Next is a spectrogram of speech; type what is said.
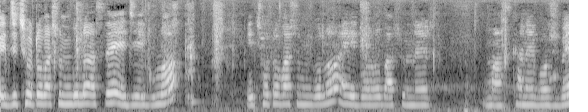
এই যে ছোট বাসনগুলো আছে, এই যে এগুলো, এই ছোট বাসনগুলো এই বড় বাসনের মাঝখানে বসবে।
